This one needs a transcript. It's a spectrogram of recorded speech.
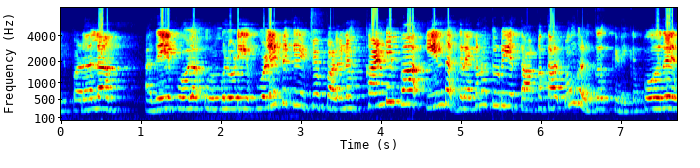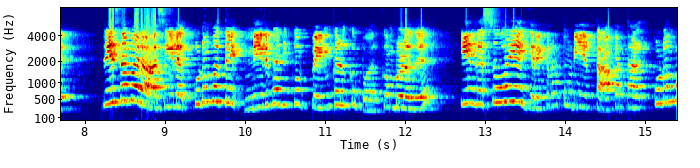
ஏற்படலாம். அதே போல உங்களுடைய உழைப்புக்கு ஏற்ற பலனும் கண்டிப்பா இந்த கிரகணத்துடைய தாக்கத்தால் உங்களுக்கு கிடைக்க போகுது. ரிஷப ராசியில குடும்பத்தை நிர்வகிக்கும் பெண்களுக்கு பார்க்கும் பொழுது இந்த சூரிய கிரகணத்துடைய தாக்கத்தால் குடும்ப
